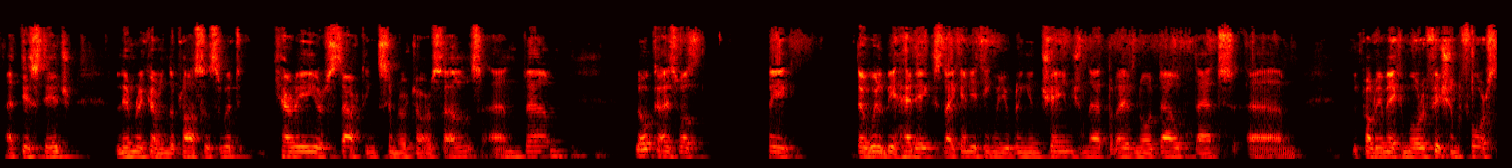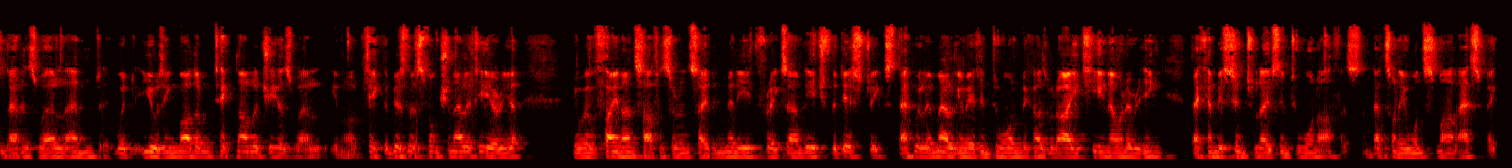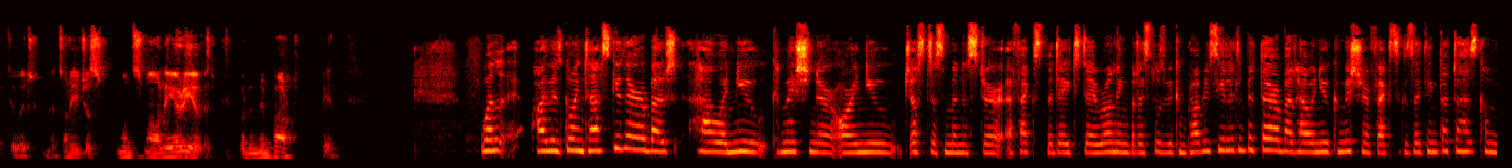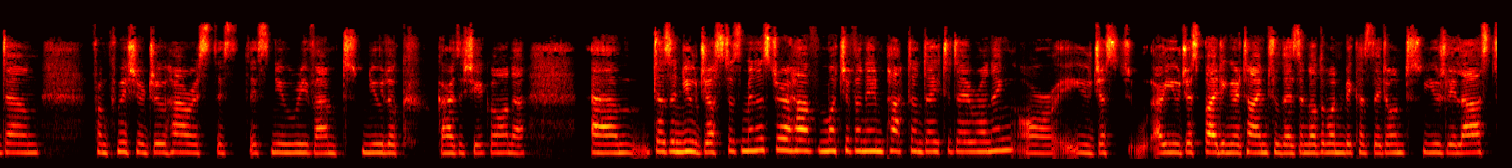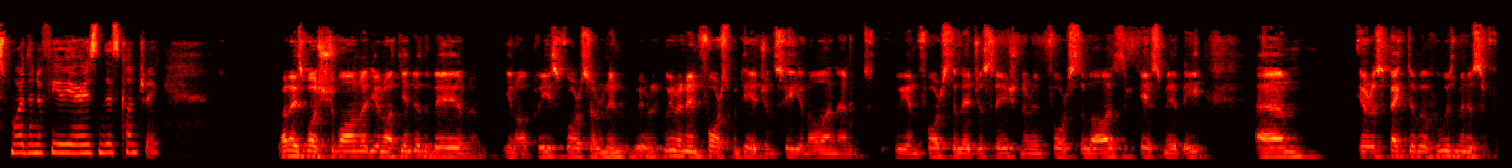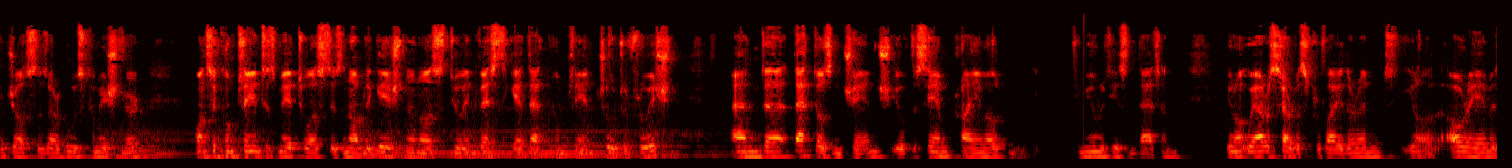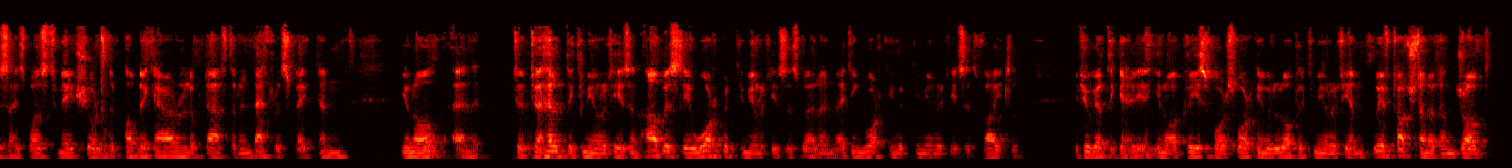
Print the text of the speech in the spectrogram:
at this stage. Limerick are in the process of it. Kerry are starting similar to ourselves. And um, look, I suppose they, there will be headaches like anything when you bring in change in that, but I have no doubt that um, we'll probably make a more efficient force in that as well. And with using modern technology as well, you know, take the business functionality area you have a finance officer inside in many, for example, each of the districts that will amalgamate into one because with IT now and everything, that can be centralized into one office. And that's only one small aspect to it. That's only just one small area of it, but an important area. Well, I was going to ask you there about how a new commissioner or a new justice minister affects the day to day running, but I suppose we can probably see a little bit there about how a new commissioner affects because I think that has come down from Commissioner Drew Harris, this this new revamped, new look Garda Síochána. Um, does a new justice minister have much of an impact on day to day running, or you just are you just biding your time till there's another one because they don't usually last more than a few years in this country? Well, I suppose, Siobhan, you know, at the end of the day, you know, a police force are an we're, we're an enforcement agency, you know, and, and we enforce the legislation or enforce the law as the case may be. Um, irrespective of who's Minister for Justice or who's Commissioner, once a complaint is made to us, there's an obligation on us to investigate that complaint through to fruition. And uh, that doesn't change. You have the same crime out in communities and that. And, you know, we are a service provider. And, you know, our aim is, I suppose, to make sure that the public are looked after in that respect. And, you know, and to, to help the communities and obviously work with communities as well. And I think working with communities is vital. If you get the, you know, a police force working with a local community, and we've touched on it on drugs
